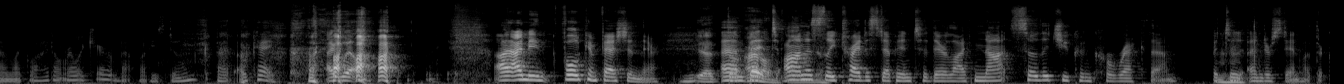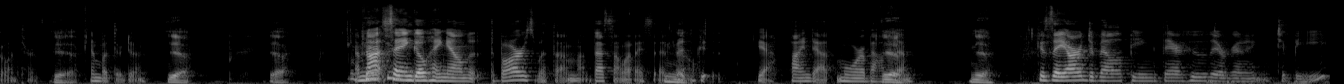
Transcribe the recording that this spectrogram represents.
I'm like, well, I don't really care about what he's doing, but okay, I will. I mean, full confession there. Yeah, Um, don't- I don't but honestly, try to step into their life not so that you can correct them, but Mm-hmm. to understand what they're going through yeah, and what they're doing. yeah, yeah. I'm not saying go hang out at the bars with them. That's not what I said. No. But yeah, find out more about Yeah. them Yeah, because they are developing their who they're going to be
